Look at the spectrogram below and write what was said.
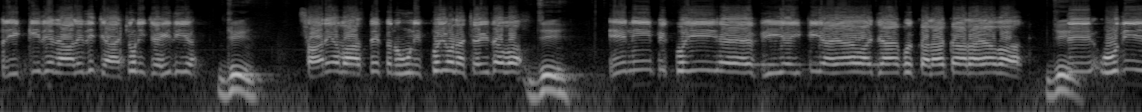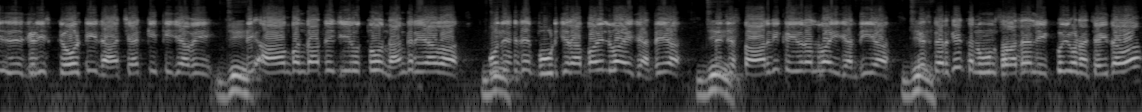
ਬਰੀਕੀ ਦੇ ਨਾਲ ਇਹਦੀ ਜਾਂਚ ਹੋਣੀ ਚਾਹੀਦੀ ਆ। ਜੀ। ਸਾਰਿਆਂ ਵਾਸਤੇ ਕਾਨੂੰਨ ਇੱਕੋ ਹੀ ਹੋਣਾ ਚਾਹੀਦਾ ਵਾ। ਜੀ। ਇਹ ਨਹੀਂ ਵੀ ਕੋਈ ਵੀਆਈਪੀ ਆਇਆ ਵਾ ਜਾਂ ਕੋਈ ਕਲਾਕਾਰ ਆਇਆ ਵਾ। ਤੇ ਉਹਦੀ ਜਿਹੜੀ ਸਿਕਿਉਰਿਟੀ ਨਾ ਚੈੱਕ ਕੀਤੀ ਜਾਵੇ। ਤੇ ਆਮ ਬੰਦਾ ਤੇ ਜੇ ਉੱਥੋਂ ਲੰਘ ਰਿਹਾ ਵਾ ਉਹਦੇ ਤੇ ਬੂਟ ਜਰਾਬਾਂ ਵੀ ਲਵਾਏ ਜਾਂਦੇ ਆ। ਤੇ ਦਸਤਾਰ ਵੀ ਕਈ ਵਾਰ ਲਵਾਈ ਜਾਂਦੀ ਆ। ਇਸ ਕਰਕੇ ਕਾਨੂੰਨ ਸਾਰਿਆਂ ਲਈ ਇੱਕੋ ਹੀ ਹੋਣਾ ਚਾਹੀਦਾ ਵਾ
